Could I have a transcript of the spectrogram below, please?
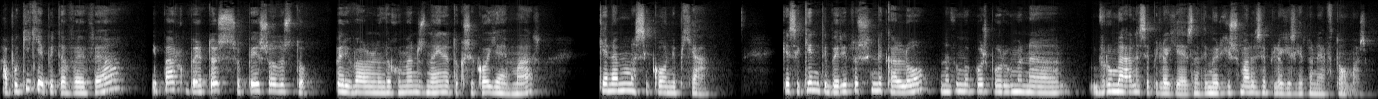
Από εκεί και έπειτα, βέβαια, υπάρχουν περιπτώσεις στις οποίες όντως το περιβάλλον ενδεχομένως να είναι τοξικό για εμάς και να μην μας σηκώνει πια. Και σε εκείνη την περίπτωση είναι καλό να δούμε πώς μπορούμε να βρούμε άλλες επιλογές, να δημιουργήσουμε άλλες επιλογές για τον εαυτό μας.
